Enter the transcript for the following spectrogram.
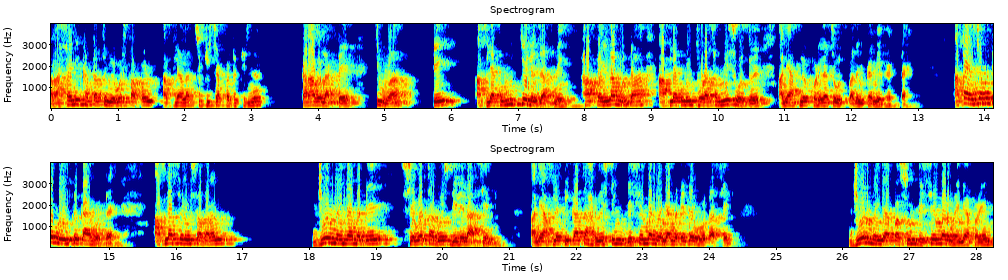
रासायनिक खताचं व्यवस्थापन आपल्याला चुकीच्या पद्धतीनं करावं लागतंय किंवा ते आपल्याकडून केलं जात नाही. हा पहिला मुद्दा आपल्याकडून थोडासा मिस होतोय आणि आपलं खोडव्याचं उत्पादन कमी भेटत आहे आता ह्याच्यामध्ये नेमकं काय होत आहे आपला सर्वसाधारण जून महिन्यामध्ये शेवटचा डोस दिलेला असेल आणि आपल्या पिकाचं हार्वेस्टिंग डिसेंबर महिन्यामध्ये जर होत असेल जून महिन्यापासून डिसेंबर महिन्यापर्यंत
